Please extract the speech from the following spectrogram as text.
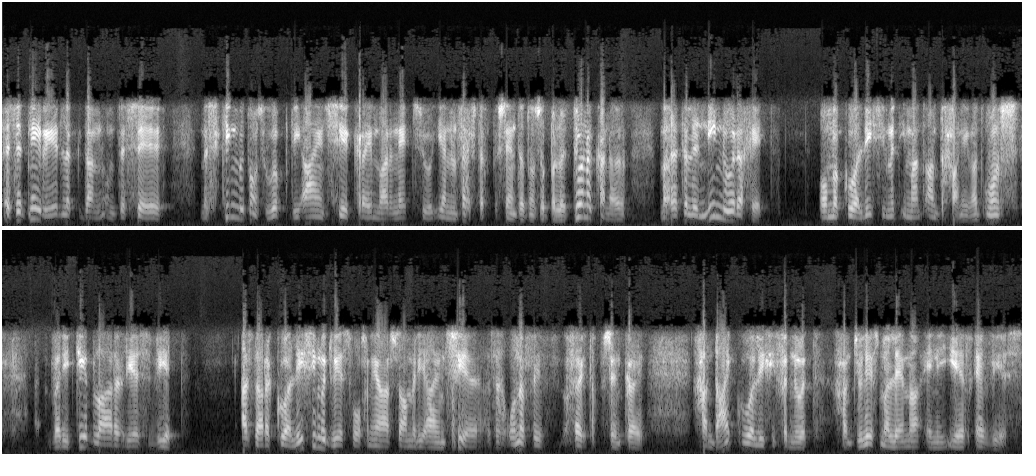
Is dit nie redelik dan om te sê Miskien moet ons hoop die ANC kry maar net so 51% dat ons op hulle tone kan hou, maar dat hulle nie nodig het om 'n koalisie met iemand aan te gaan nie, want ons wat die teeblare lees weet as daar 'n koalisie moet wees volgende jaar saam met die ANC, as hulle onder 50% kry, gaan daai koalisie vernoot gaan Julius Malema en die EFF wees.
